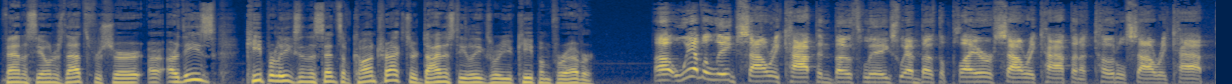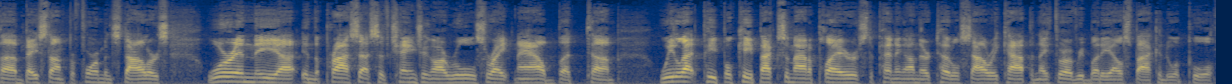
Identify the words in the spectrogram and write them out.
fantasy owners, that's for sure. Are, are, these keeper leagues in the sense of contracts or dynasty leagues where you keep them forever? Uh, we have a league salary cap in both leagues. We have both a player salary cap and a total salary cap uh, based on performance dollars. We're in the uh, in the process of changing our rules right now, but um, we let people keep X amount of players depending on their total salary cap, and they throw everybody else back into a pool.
